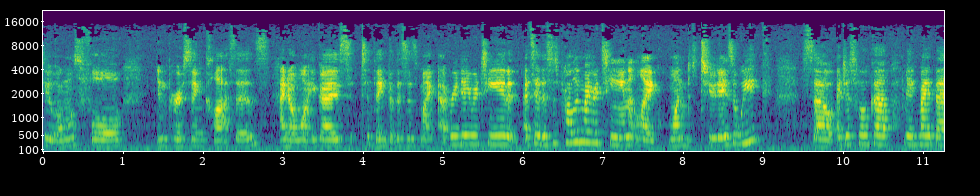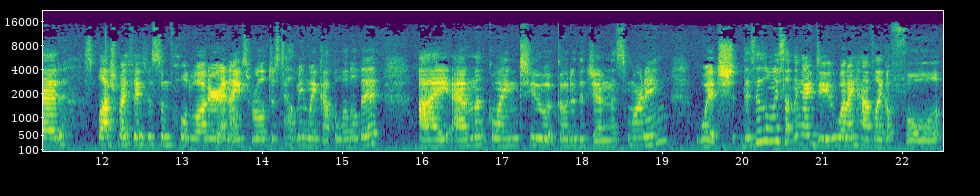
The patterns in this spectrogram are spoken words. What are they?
to almost full in-person classes. I don't want you guys to think that this is my everyday routine. I'd say this is probably my routine like one to two days a week. So I just woke up, made my bed, splashed my face with some cold water and ice roll just to help me wake up a little bit. I am going to go to the gym this morning, which this is only something I do when I have like a full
